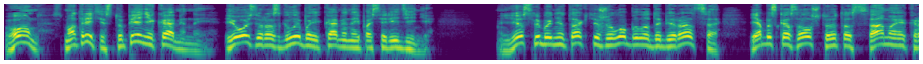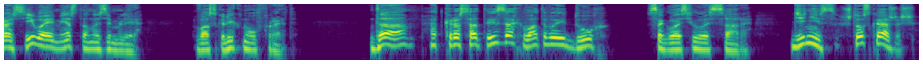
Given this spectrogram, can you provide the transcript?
«Вон, смотрите, ступени каменные и озеро с глыбой каменной посередине. Если бы не так тяжело было добираться, я бы сказал, что это самое красивое место на Земле», — воскликнул Фред. «Да, от красоты захватывает дух», — согласилась Сара. «Денис, что скажешь?»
